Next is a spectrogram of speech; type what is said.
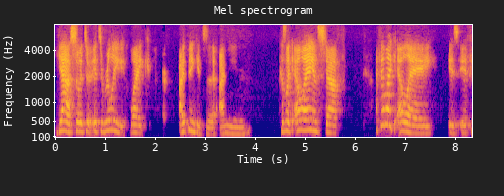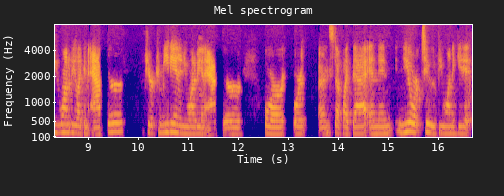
yeah, so it's a it's really like I think it's a I mean, because like LA and stuff, I feel like LA is if you want to be like an actor, if you're a comedian and you want to be an actor, or or and stuff like that, and then New York too, if you want to get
